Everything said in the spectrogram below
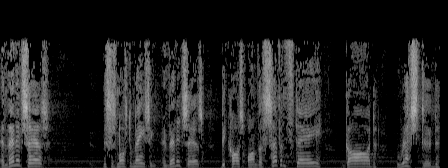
And then it says, this is most amazing. And then it says, because on the seventh day God rested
